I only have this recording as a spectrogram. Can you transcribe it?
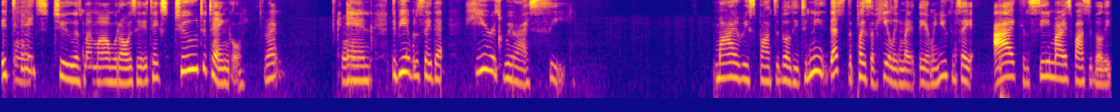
it mm-hmm. takes two, as my mom would always say, it takes two to tangle, right? Mm-hmm. And to be able to say that here is where I see my responsibility. To me, that's the place of healing right there. When you can say, I can see my responsibility,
